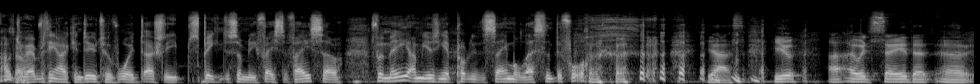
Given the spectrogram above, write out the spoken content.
I'll so. do everything I can do to avoid actually speaking to somebody face to face. So for me, I'm using it probably the same or less than before. yes, you. Uh, I would say that uh,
